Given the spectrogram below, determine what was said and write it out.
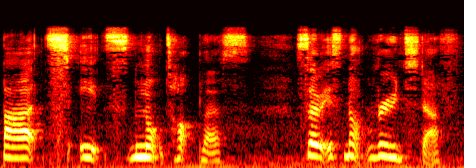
but it's not topless. So, it's not rude stuff.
